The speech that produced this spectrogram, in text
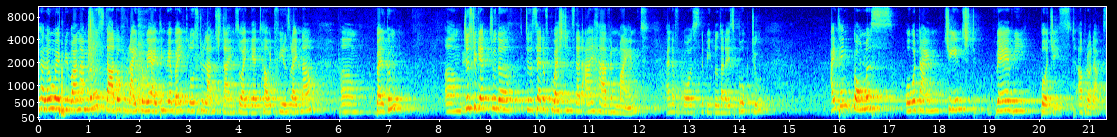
hello everyone. I'm going to start off right away. I think we are very close to lunchtime, so I get how it feels right now. Um, welcome. Um, just to get to the to the set of questions that I have in mind, and of course the people that I spoke to. I think commerce over time changed where we purchased our products,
